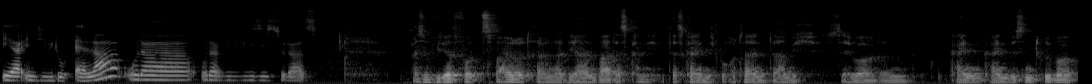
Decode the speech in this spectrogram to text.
eher individueller oder, oder wie, wie siehst du das? Also wie das vor 200 oder 300 Jahren war, das kann ich, das kann ich nicht beurteilen. Da habe ich selber ähm, kein, kein Wissen drüber.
